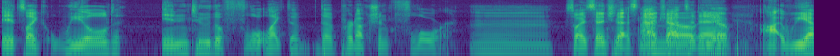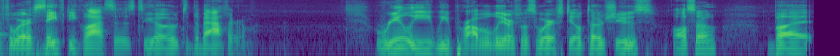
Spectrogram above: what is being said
it's like wheeled into the floor like the the production floor Mm, so i sent you that snapchat today yep. I, we have to wear safety glasses to go to the bathroom really we probably are supposed to wear steel-toed shoes also but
